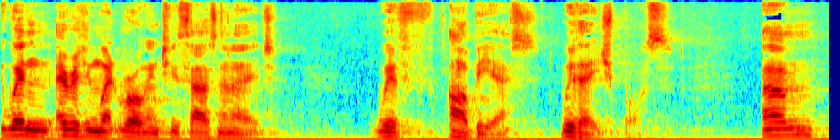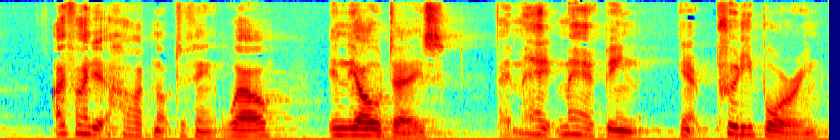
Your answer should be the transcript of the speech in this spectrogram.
when everything went wrong in 2008 with RBS, with HBOS. Um, I find it hard not to think, well, in the old days, they may, may have been you know, pretty boring,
